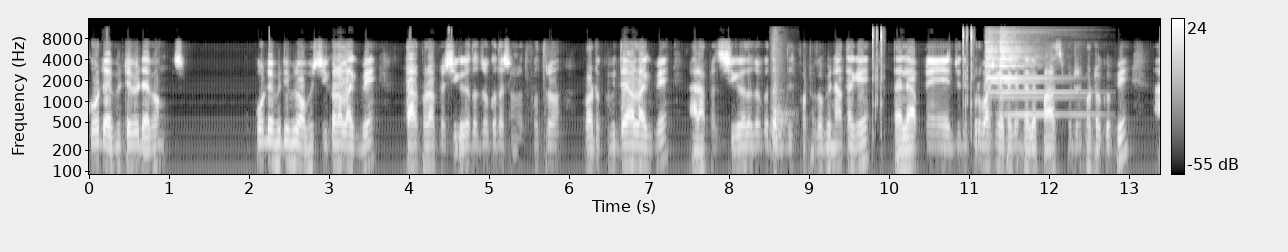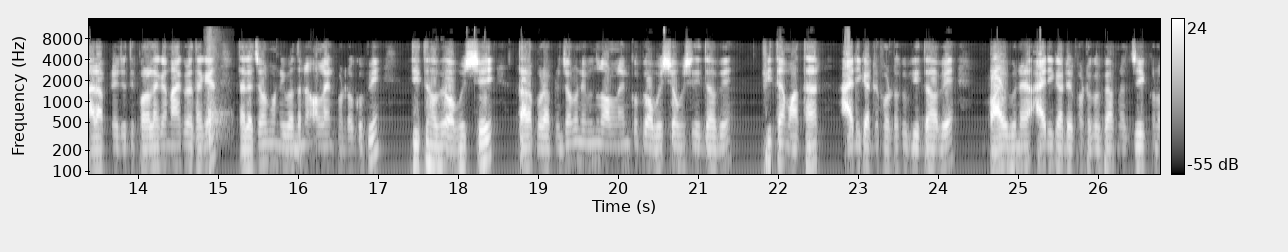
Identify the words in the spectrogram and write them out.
কোড অ্যাফিডেভিট এবং কোড অ্যাফিডেভিট অবশ্যই করা লাগবে। তারপর আপনার শিক্ষাগত যোগ্যতা সনদপত্র ফটোকপি দেওয়া লাগবে। আর আপনার শিক্ষাগত যোগ্যতা যদি ফটোকপি না থাকে, তাহলে আপনি যদি প্রবাসী হয়ে থাকেন, তাহলে পাসপোর্টের ফটোকপি আর আপনি যদি পড়ালেখা না করে থাকেন, তাহলে জন্ম নিবন্ধনের অনলাইন ফটোকপি দিতে হবে অবশ্যই। তারপর আপনি জন্ম নিবন্ধন অনলাইন কপি অবশ্যই অবশ্যই দিতে হবে। পিতা, মাতার আইডি কার্ডের ফটোকপি দিতে হবে। ভাই বোনের আইডি কার্ডের ফটোকপি আপনার যে কোনো,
